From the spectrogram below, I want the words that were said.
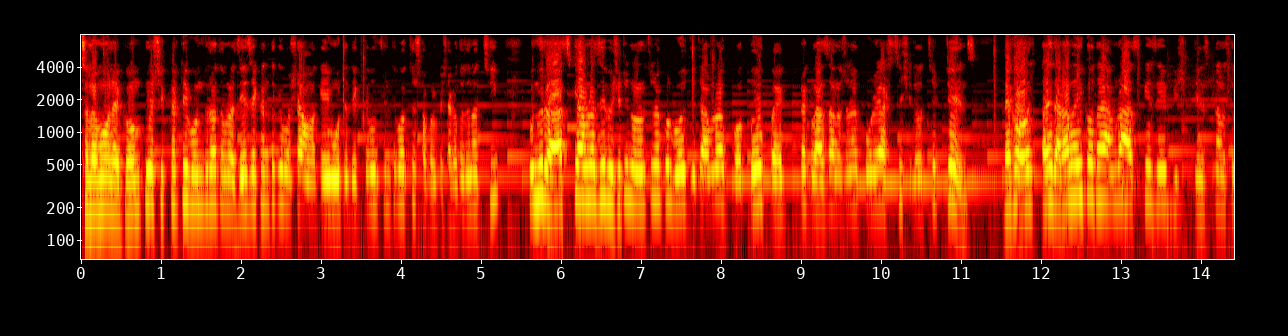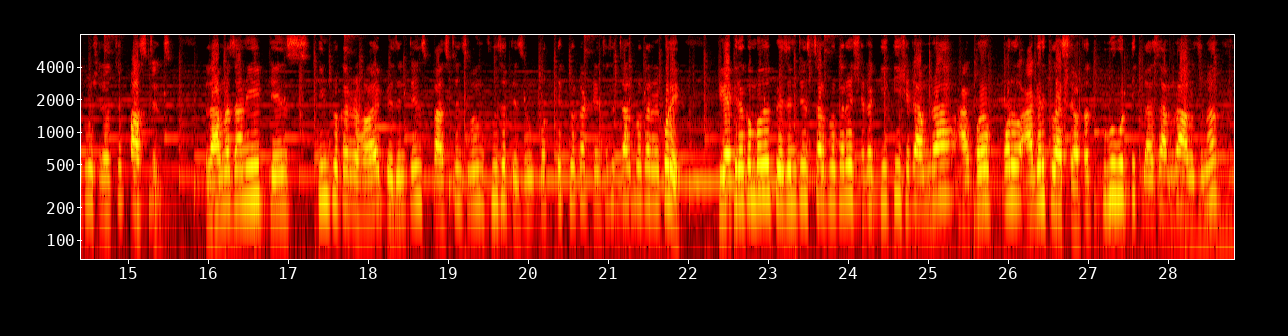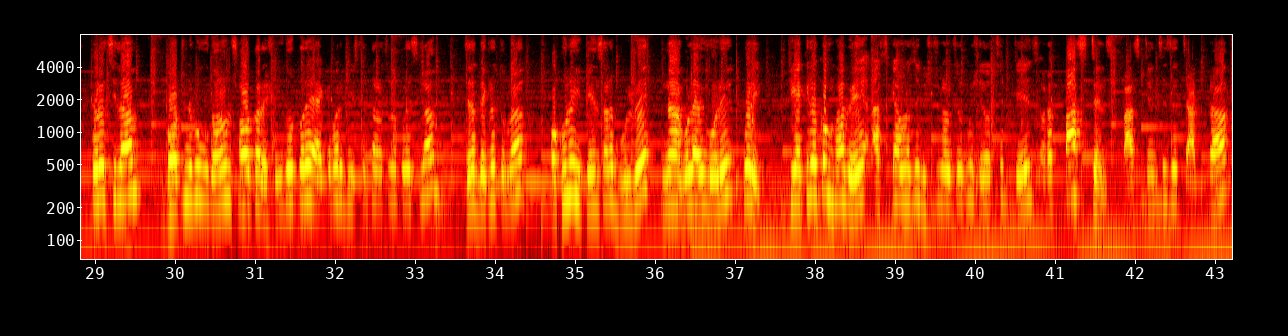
আসসালামু আলাইকুম। প্রিয় শিক্ষার্থী, বন্ধুরা, তোমরা যে যেখান থেকে বসে আমাকে এই মুহূর্তে দেখতে এবং শুনতে পাচ্ছ, সকলকে স্বাগত জানাচ্ছি। বন্ধুরা, আজকে আমরা যে বিষয়টি আলোচনা করব, যেটা আমরা গত কয়েকটা ক্লাসে আলোচনা করে আসছি, সেটা হচ্ছে টেন্স দেখো, তাই ধারাবাহিকতায় আমরা আজকে যে টেন্স আলোচনা করব, সেটা হচ্ছে পাস্ট টেন্স আমরা জানি টেন্স তিন প্রকারের হয় প্রেজেন্ট টেন্স পাস্ট টেন্স এবং ফিউচার টেন্স এবং প্রত্যেক প্রকার টেন্স হচ্ছে চার প্রকারের করে। ঠিক একই রকম ভাবে প্রেজেন্ট টেন্স চার প্রকারের সেটা কি কি সেটা আমরা পর- আগের ক্লাসে অর্থাৎ পূর্ববর্তী ক্লাসে আমরা আলোচনা করেছিলাম গঠন এবং উদাহরণ সহকারে। সুন্দর করে একেবারে বিস্তারিত আলোচনা করেছিলাম, যেটা দেখলে তোমরা কখনোই টেন্স আর ভুলবে না বলে আমি মনে করি। ঠিক একই রকম ভাবে আজকে আমরা যে বিষয়টি আলোচনা করব, সেটা হচ্ছে টেন্স অর্থাৎ পাস্ট টেন্স পাস্ট টেন্সে যে চারটা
